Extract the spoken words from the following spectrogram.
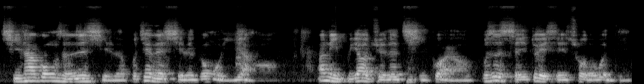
其他工程师写的，不见得写的跟我一样哦。那你不要觉得奇怪哦，不是谁对谁错的问题，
